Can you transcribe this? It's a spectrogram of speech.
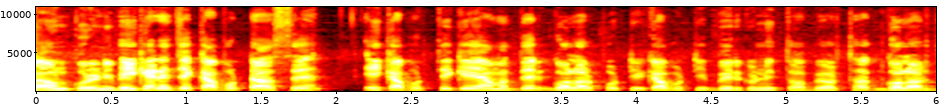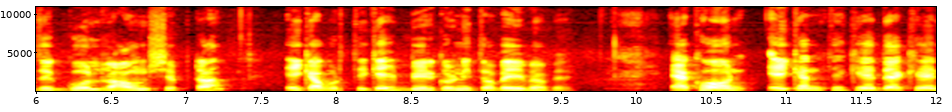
রাউন্ড করে নেবেন। এখানে যে কাপড়টা আছে, এই কাপড় থেকে আমাদের গলার পট্টির কাপড়টি বের করে নিতে হবে। অর্থাৎ গলার যে গোল রাউন্ড শেপটা এই কাপড় থেকেই বের করে নিতে হবে এইভাবে। এখন এইখান থেকে দেখেন,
